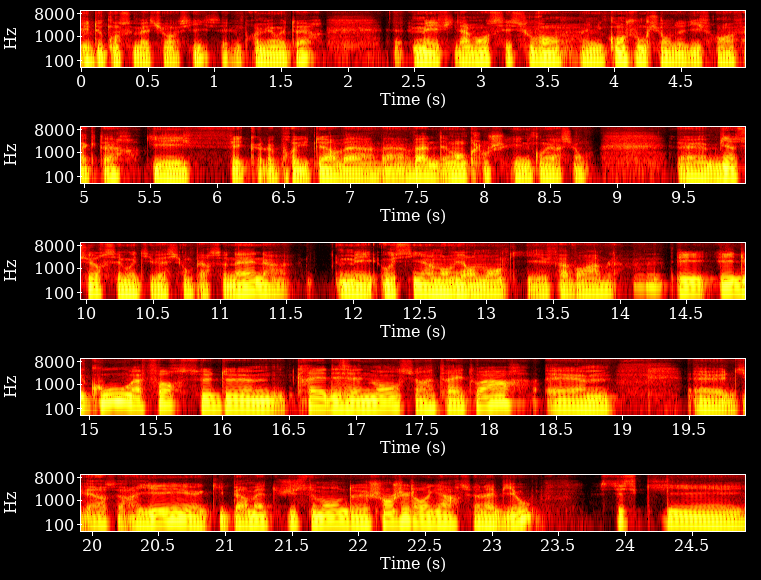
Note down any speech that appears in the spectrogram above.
et de consommation aussi. C'est le premier moteur. Mais finalement, c'est souvent une conjonction de différents facteurs qui fait que le producteur va, va, va enclencher une conversion. Euh, bien sûr, ses motivations personnelles, mais aussi un environnement qui est favorable. Mmh. Et, et, du coup, à force de créer des événements sur un territoire, euh, euh, divers, variés, euh, qui permettent justement de changer le regard sur la bio. C'est ce qui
